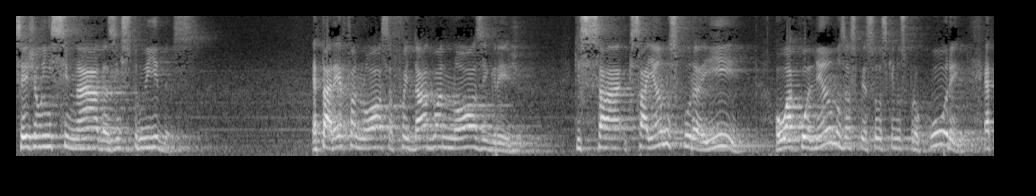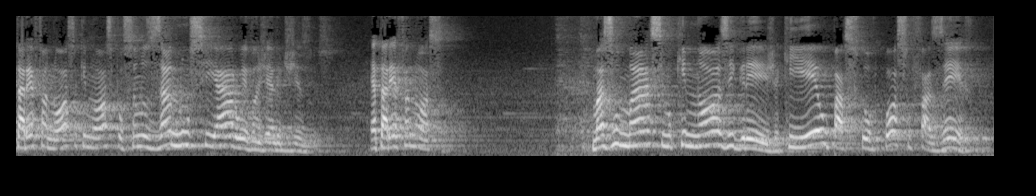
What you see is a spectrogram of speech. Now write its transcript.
sejam ensinadas, instruídas. É tarefa nossa, foi dado a nós, igreja, que, sa que saiamos por aí ou acolhamos as pessoas que nos procurem, é tarefa nossa que nós possamos anunciar o Evangelho de Jesus. É tarefa nossa. Mas o máximo que nós, igreja, que eu, pastor, posso fazer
